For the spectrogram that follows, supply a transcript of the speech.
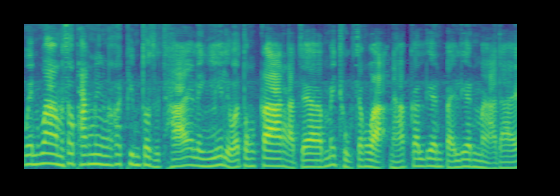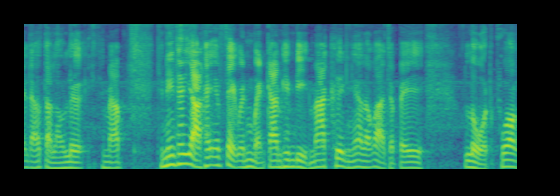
เว้นว่างมาสักพักนึงแล้วค่อยพิมพ์ตัวสุดท้ายอะไรอย่างนี้ หรือว่าตรงกลางอาจจะไม่ถูกจังหวะนะครับก็เลื่อนไปเลื่อนมาได้แล้วแต่เราเลยใช่ไหมครับทีนี้ถ้าอยากให้เอฟเฟกต์มันเหมือนการพิมพ์ดีดมากขึ้นเงี้ยเราก็อาจจะไป โหลดพวก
